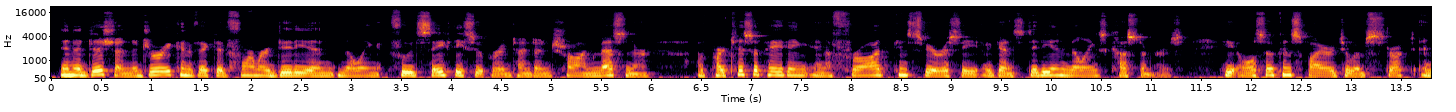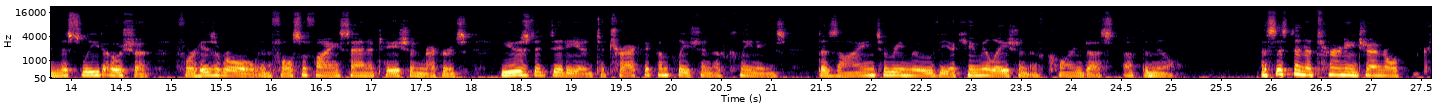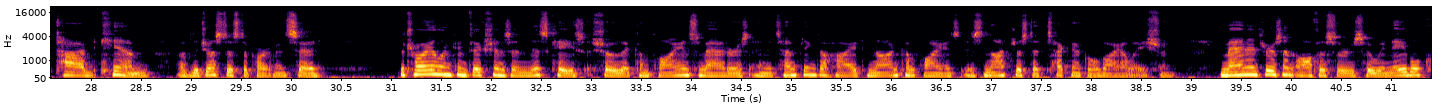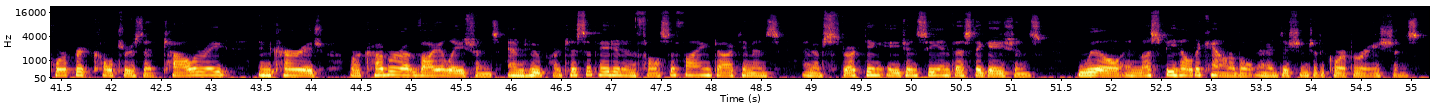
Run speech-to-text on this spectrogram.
In addition, the jury convicted former Didion Milling Food Safety Superintendent Sean Messner of participating in a fraud conspiracy against Didion Milling's customers. He also conspired to obstruct and mislead OSHA for his role in falsifying sanitation records used at Didion to track the completion of cleanings designed to remove the accumulation of corn dust of the mill. Assistant Attorney General Todd Kim of the Justice Department said, the trial and convictions in this case show that compliance matters and attempting to hide noncompliance is not just a technical violation. Managers and officers who enable corporate cultures that tolerate, encourage, or cover up violations and who participated in falsifying documents and obstructing agency investigations will and must be held accountable in addition to the corporations.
